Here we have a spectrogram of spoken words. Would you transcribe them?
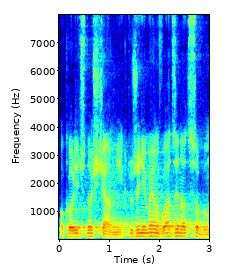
okolicznościami, którzy nie mają władzy nad sobą,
